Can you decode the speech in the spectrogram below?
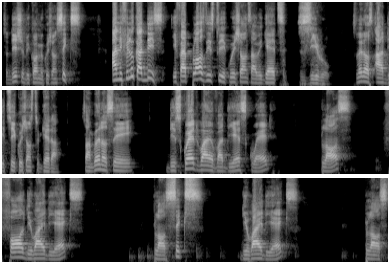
So this should become equation 6. And if you look at this, if I plus these two equations, I will get 0. So let us add the two equations together. So I'm going to say d squared y over dx squared plus 4 dy dx plus 6 dy dx plus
